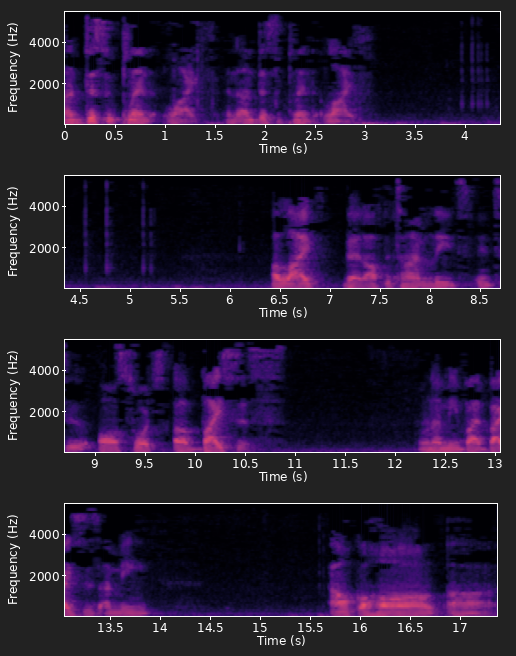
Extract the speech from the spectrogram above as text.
Undisciplined life, an undisciplined life. A life that oftentimes leads into all sorts of vices when I mean by vices, I mean alcohol, uh,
